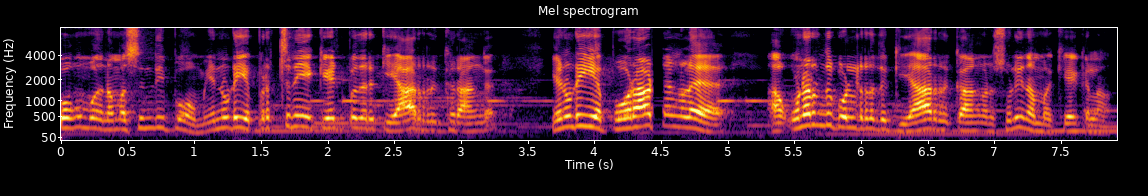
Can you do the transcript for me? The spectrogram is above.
போகும்போது நம்ம சிந்திப்போம். என்னுடைய பிரச்சனையை கேட்பதற்கு யார் இருக்கிறாங்க? என்னுடைய போராட்டங்களை உணர்ந்து கொள்றதுக்கு யார் இருக்காங்கன்னு சொல்லி நம்ம கேட்கலாம்.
